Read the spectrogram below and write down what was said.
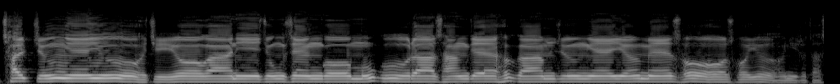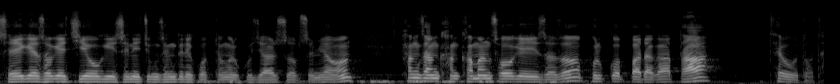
찰중에 유지요가니 중생고 무구라 상제 흑암 중에 염에소 소연이로다. 세계 속에 지옥이 있으니 중생들의 고통을 구제할 수 없으며 항상 캄캄한 속에 있어서 불꽃 바다가 다 태우도다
